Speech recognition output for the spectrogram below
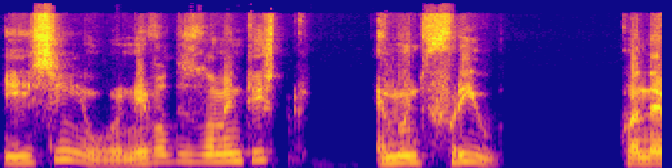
e sim, o nível de isolamento isto é muito frio. Quando, é,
